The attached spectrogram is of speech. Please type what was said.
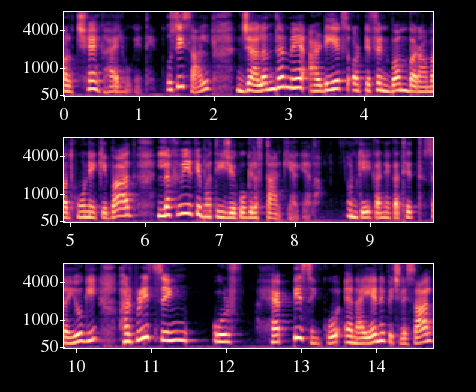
और छह घायल हो गए थे। उसी साल जालंधर में आरडीएक्स और टिफ़िन बम बरामद होने के बाद लखवीर के भतीजे को गिरफ़्तार किया गया था। उनके एक अन्य कथित सहयोगी हरप्रीत सिंह उर्फ़ हैप्पी सिंह को एनआईए ने पिछले साल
